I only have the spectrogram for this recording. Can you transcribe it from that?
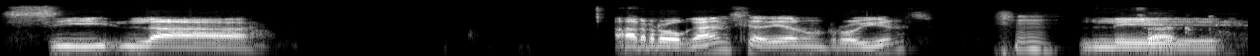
si la arrogancia de Aaron Rodgers le,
